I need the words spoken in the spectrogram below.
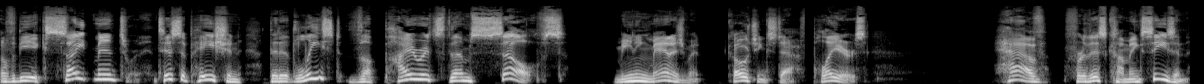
of the excitement or anticipation that at least the Pirates themselves, meaning management, coaching staff, players, have for this coming season.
